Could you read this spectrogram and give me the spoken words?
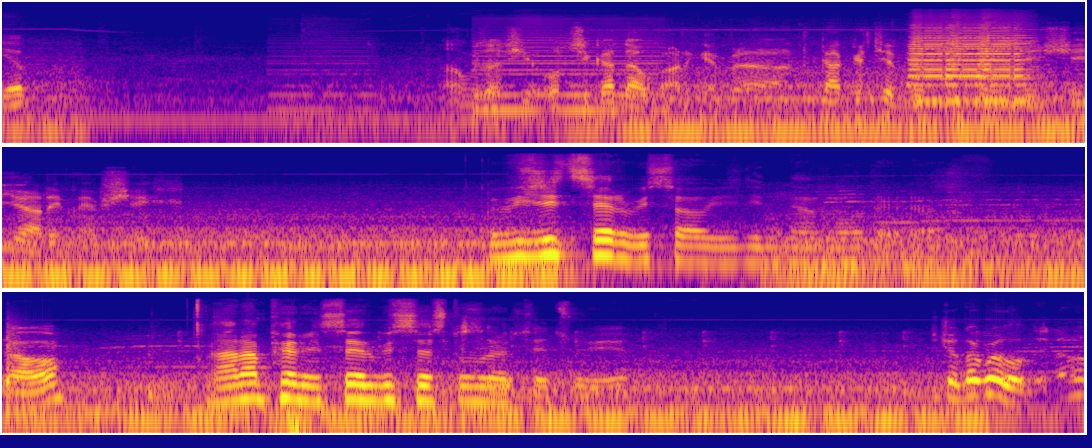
იაპ. ამგზაში 20 გადავარგებ რა გაკეთებული შეჯარიმებში ვიზიტ სერვისო იდინა მორე რა. რაო არაფერი სერვის ესტუმრეთ ეწვია ჩოდა გველოდე რა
